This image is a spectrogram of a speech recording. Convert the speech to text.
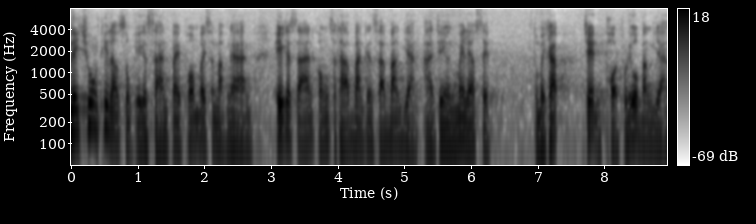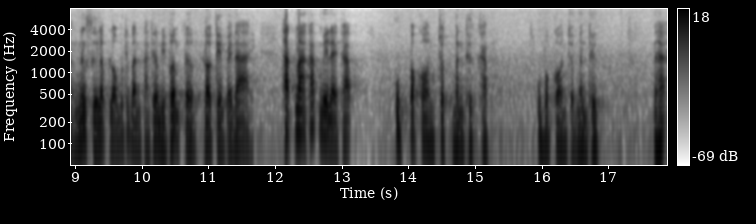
ในช่วงที่เราส่งเอกสารไปพร้อมใบสมัครงาน เอกสารของสถาบันการศึกษาบางอย่างอาจจะยังไม่แล้วเสร็จ ถูกไหมครับ เช่น portfolio บางอย่างหนังสือรับรองวุฒิบัตรต่างที่เรามีเพิ่มเติม เราเตรียมไปได้ ถัดมาครับมีอะไรครับ อุปกรณ์จดบันทึกครับ อุปกรณ์จดบันทึกนะฮะ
